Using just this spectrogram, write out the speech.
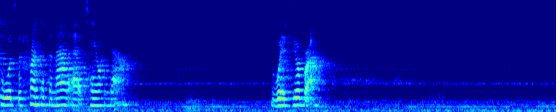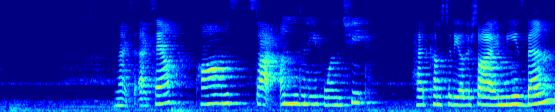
towards the front of the mat, exhaling down. With your breath. Next, exhale, palms stack underneath one cheek, head comes to the other side, knees bend,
